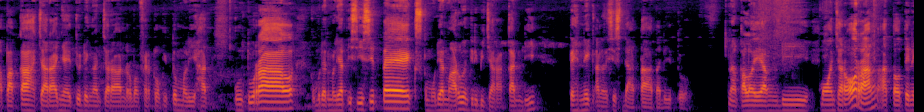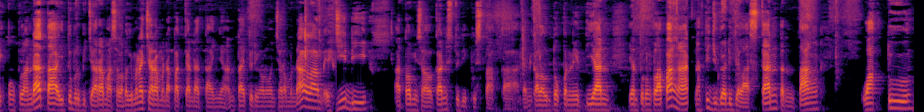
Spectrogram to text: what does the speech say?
Apakah caranya itu dengan cara Norman Fairclough itu melihat kultural, kemudian melihat isi-isi teks, kemudian baru nanti dibicarakan di teknik analisis data tadi itu. Nah, kalau yang di wawancara orang atau teknik pengumpulan data itu berbicara masalah bagaimana cara mendapatkan datanya, entah itu dengan wawancara mendalam, FGD, atau misalkan studi pustaka. Dan kalau untuk penelitian yang turun ke lapangan, nanti juga dijelaskan tentang waktu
